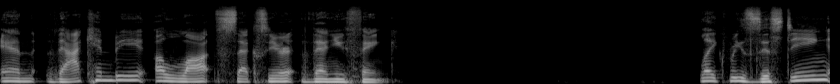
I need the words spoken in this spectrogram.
and that can be a lot sexier than you think. Like resisting,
